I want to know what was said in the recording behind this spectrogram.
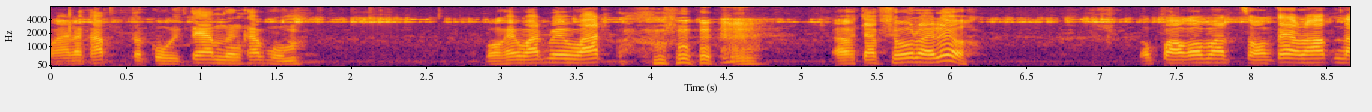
มาแล้วครับ ตะโกอีกแต้มหนึ่งครับผม บอกให้วัดไม่วัด เอาจับโชว์หน่อยเร็วน้องเปาก็มาสองแต้มแล้วครับน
